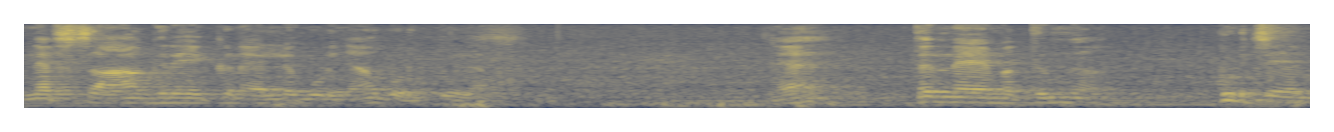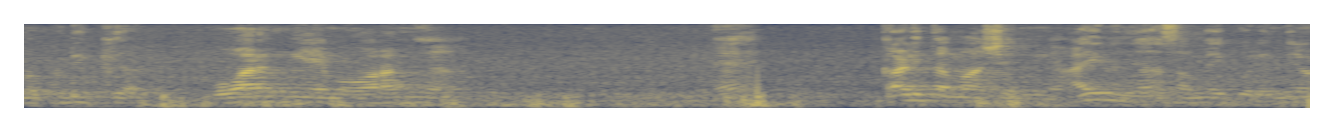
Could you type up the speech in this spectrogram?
നെഫ്സ് ആഗ്രഹിക്കണ എല്ലാം കൂടി ഞാൻ കൊടുക്കൂല. ഏ? തിന്നേമ തിന്നുക കുടിച്ചേമ കുടിക്കുക ഉറങ്ങിയേമ ഉറങ്ങുക കളി തമാശയില്ല അതിന് ഞാൻ സമ്മതിക്കൂല. എന്തിനു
